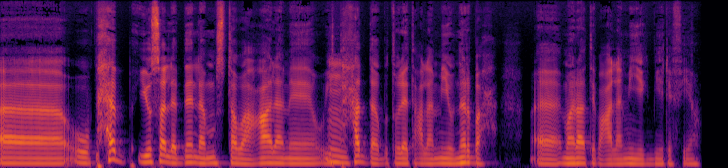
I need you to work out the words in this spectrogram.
أه وبحب يوصل لبنان لمستوى عالمي ويتحدى بطولات عالمية ونربح أه مراتب عالمية كبيرة فيها.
